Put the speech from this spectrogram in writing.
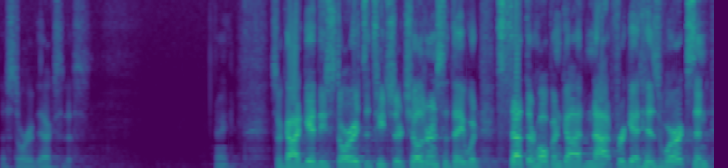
The story of the Exodus. Right? So God gave these stories to teach their children so that they would set their hope in God, not forget his works. And,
